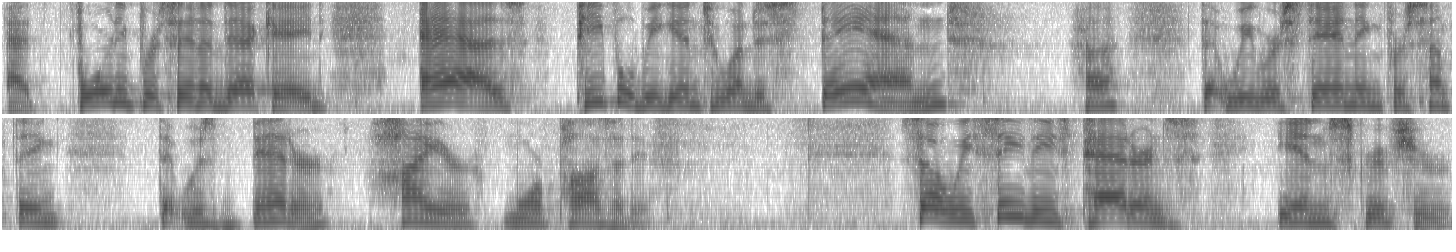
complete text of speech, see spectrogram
at 40% a decade as people began to understand huh, that we were standing for something that was better, higher, more positive. So we see these patterns in Scripture.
